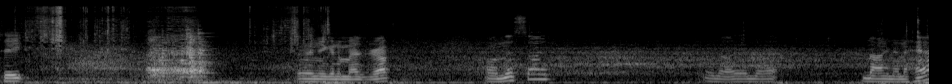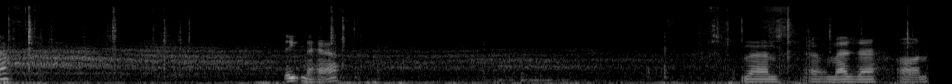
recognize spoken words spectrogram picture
Take, and then you're going to measure up on this side. And I am at nine and a half, eight and a half. And then I measure on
